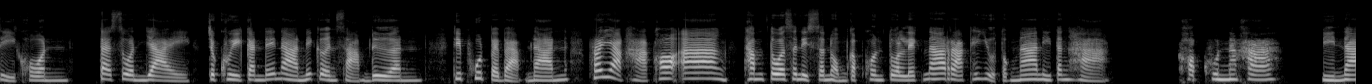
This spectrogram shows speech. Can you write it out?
สี่คนแต่ส่วนใหญ่จะคุยกันได้นานไม่เกินสามเดือน ที่พูดไปแบบนั้น เพราะอยากหาข้ออ้างทำตัวสนิทสนมกับคนตัวเล็กน่ารักที่อยู่ตรงหน้านี้ตั้งหากขอบคุณนะคะนีน่า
